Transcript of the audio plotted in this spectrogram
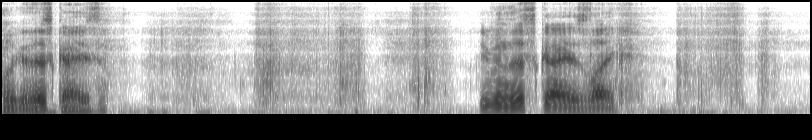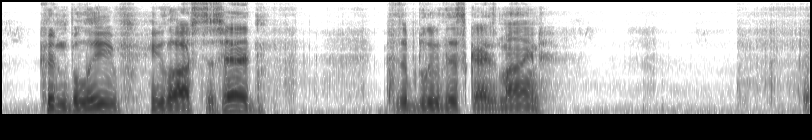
Look at this guy's. Even this guy is like couldn't believe he lost his head. Because it blew this guy's mind.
